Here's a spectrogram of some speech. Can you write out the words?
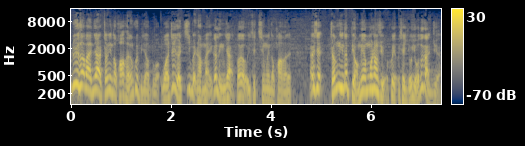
绿色板件整体的划痕会比较多，我这个基本上每个零件都有一些轻微的划痕，而且整体的表面摸上去会有一些油油的感觉。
